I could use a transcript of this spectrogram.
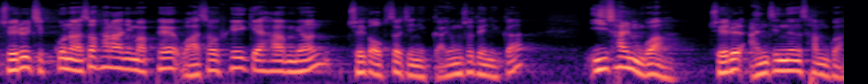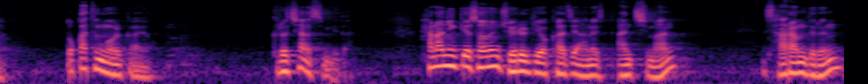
죄를 짓고 나서 하나님 앞에 와서 회개하면 죄가 없어지니까 용서되니까 이 삶과 죄를 안 짓는 삶과 똑같은 걸까요? 그렇지 않습니다. 하나님께서는 죄를 기억하지 않지만 사람들은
